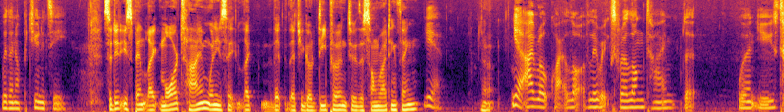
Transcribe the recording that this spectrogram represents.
with an opportunity. So did you spend like more time when you say like that, that you go deeper into the songwriting thing? Yeah. Yeah. Yeah, I wrote quite a lot of lyrics for a long time that weren't used.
